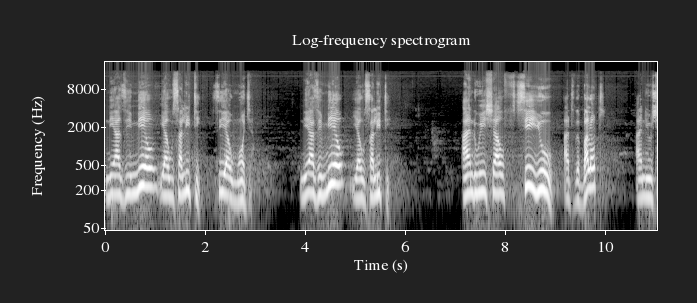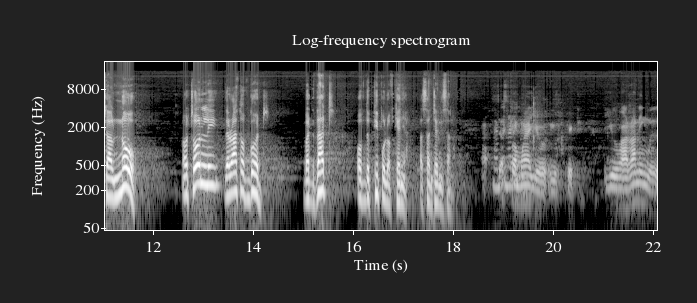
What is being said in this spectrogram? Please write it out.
ni azimio ya usaliti, si ya umoja. Ni azimio ya usaliti. And we shall see you at the ballot, and you shall know not only the wrath of God, but that of the people of Kenya. Asanteni sana. Just from where you, you picked, you are running with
